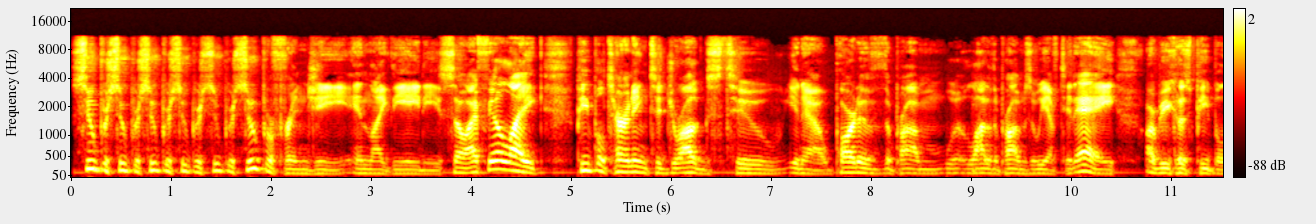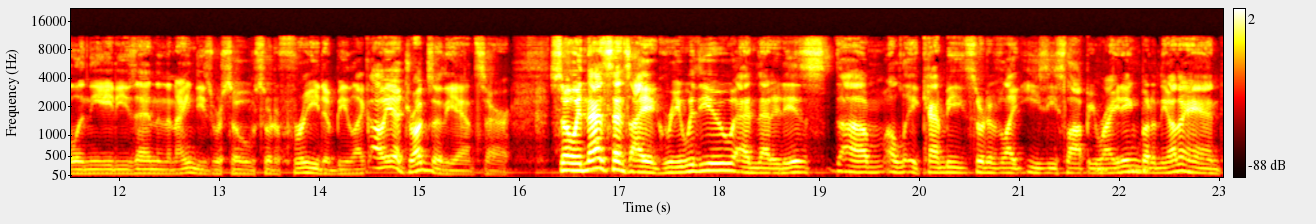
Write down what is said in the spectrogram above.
super super super super super super fringy in like the 80s so i feel like people turning to drugs to you know part of the problem a lot of the problems that we have today are because people in the 80s and in the 90s were so sort of free to be like oh yeah drugs are the answer. So in that sense i agree with you and that it is um it can be sort of like easy sloppy writing. But on the other hand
